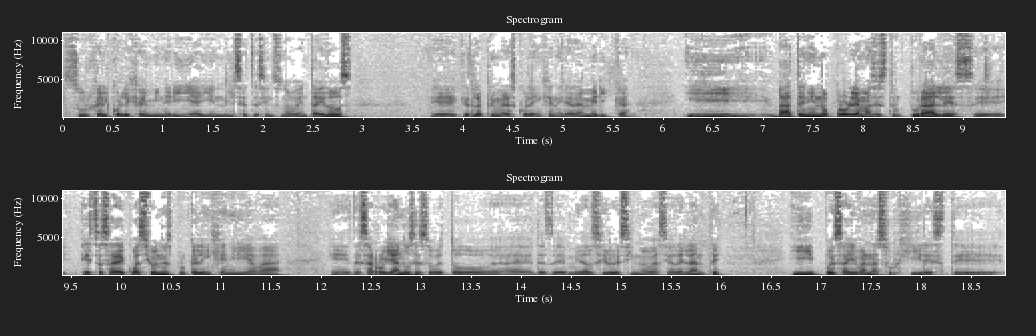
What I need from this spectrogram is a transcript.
Surge el Colegio de Minería ahí en 1792 eh, que es la primera escuela de ingeniería de América, y va teniendo problemas estructurales, eh, estas adecuaciones, porque la ingeniería va eh, desarrollándose sobre todo desde mediados del siglo XIX hacia adelante, y pues ahí van a surgir este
